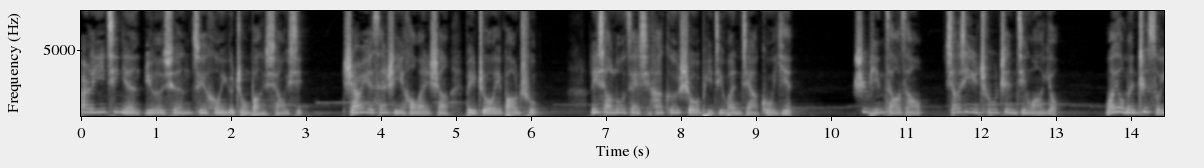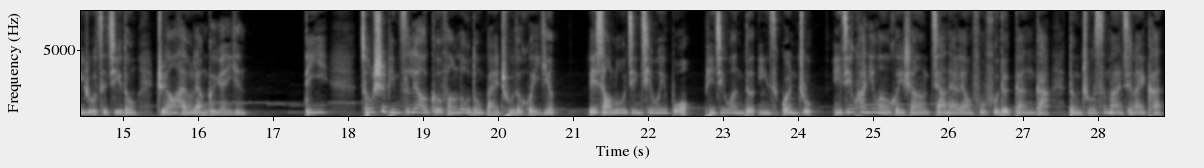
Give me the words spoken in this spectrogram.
二零一七年娱乐圈最后一个重磅消息：十二月三十一号晚上被卓伟爆出，李小璐在嘻哈歌手 PG One 家过夜。视频早早，消息一出震惊网友。网友们之所以如此激动，主要还有两个原因：第一，从视频资料各方漏洞百出的回应，李小璐近期微博、PG One 的 ins 关注，以及跨年晚会上贾乃亮夫妇的尴尬等蛛丝马迹来看，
